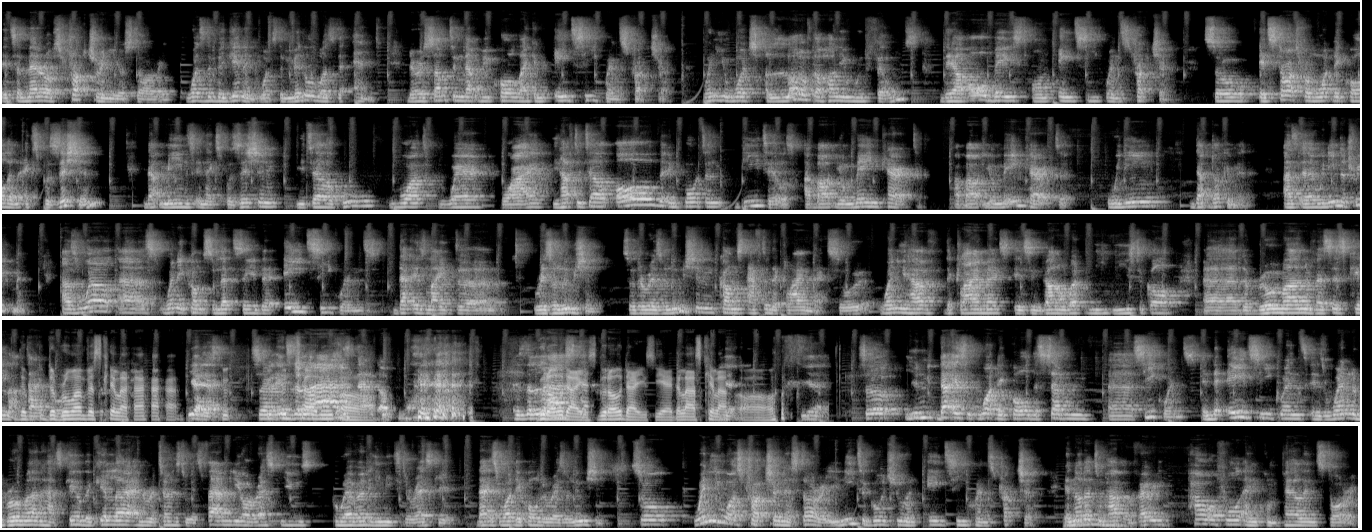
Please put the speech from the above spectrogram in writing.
It's a matter of structuring your story. What's the beginning? What's the middle? What's the end? There is something that we call like an eight sequence structure. When you watch a lot of the Hollywood films, they are all based on eight sequence structure. So it starts from what they call an exposition. That means in exposition, you tell who, what, where, why. You have to tell all the important details about your main character, about your main character within that document, as uh, within the treatment, as well as when it comes to, let's say, the eight sequence, that is like the resolution so the resolution comes after the climax. So when you have the climax is in Ghana, what we, used to call uh, the Broman versus Killer. The, type the Broman versus Killer. yes. Good, so good it's the last oh. it's the good old days. Good old days. Yeah, the last killer. Yeah. Oh. yeah. So you, that is what they call the seven uh, sequence. In the eighth sequence is when the Broman has killed the killer and returns to his family or rescues whoever he needs to rescue. That is what they call the resolution. So when you are structuring a story, you need to go through an eight sequence structure in order to have a very powerful and compelling story.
